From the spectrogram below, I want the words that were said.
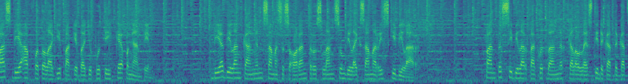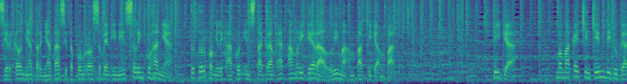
Pas dia up foto lagi pakai baju putih kayak pengantin. Dia bilang kangen sama seseorang terus langsung di like sama Rizky Bilar. Pantes si Bilar takut banget kalau Lesti dekat-dekat circle-nya ternyata si tepung Roseben ini selingkuhannya, tutur pemilik akun Instagram at amrigeral5434. 3. Memakai cincin diduga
